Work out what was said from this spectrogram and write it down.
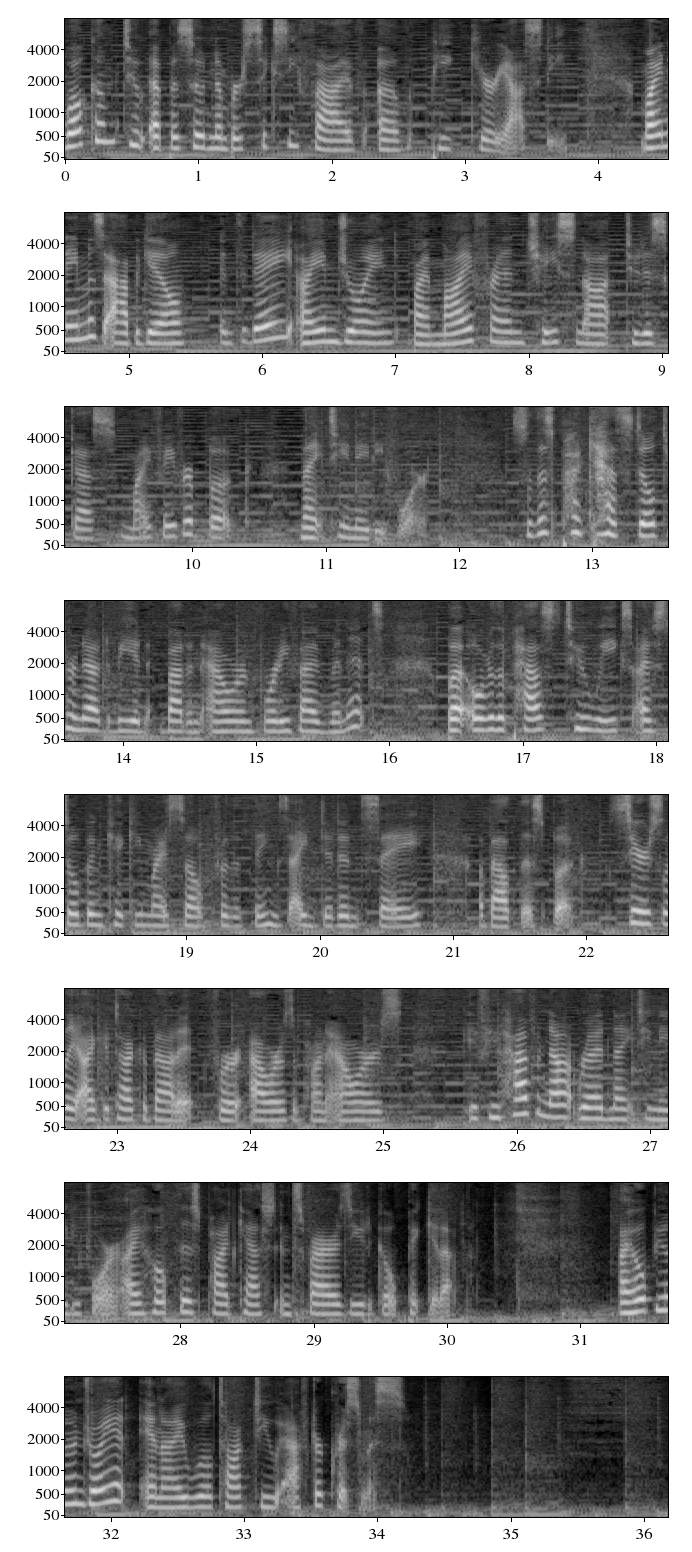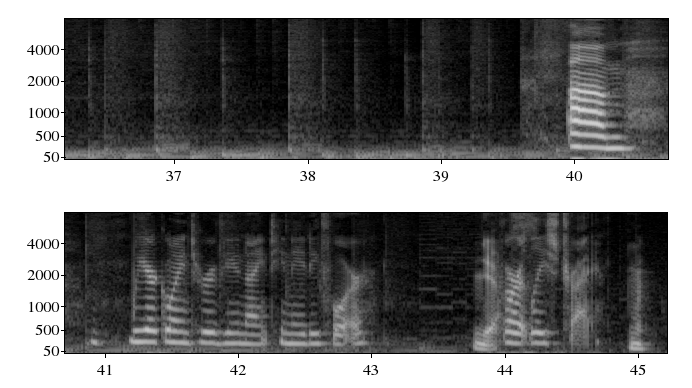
Welcome to episode number 65 of Peak Curiosity. My name is Abigail, and today I am joined by my friend Chase Knott to discuss my favorite book, 1984. So, this podcast still turned out to be about an hour and 45 minutes, but over the past two weeks, I've still been kicking myself for the things I didn't say about this book. Seriously, I could talk about it for hours upon hours. If you have not read 1984, I hope this podcast inspires you to go pick it up. I hope you enjoy it, and I will talk to you after Christmas. Um, we are going to review 1984, Yes. or at least try.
